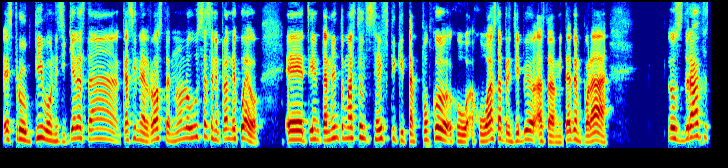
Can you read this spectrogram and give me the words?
es productivo, ni siquiera está casi en el roster, no lo usas en el plan de juego. Eh, también tomaste un safety que tampoco jugó, hasta principio, hasta mitad de temporada. Los drafts,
